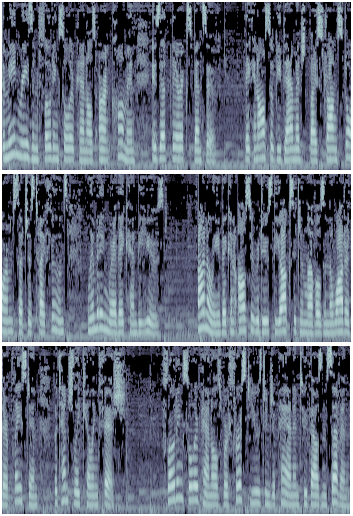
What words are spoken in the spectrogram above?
The main reason floating solar panels aren't common is that they're expensive. They can also be damaged by strong storms such as typhoons, limiting where they can be used. Finally, they can also reduce the oxygen levels in the water they're placed in, potentially killing fish. Floating solar panels were first used in Japan in 2007,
